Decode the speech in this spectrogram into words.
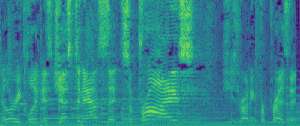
Hillary Clinton has just announced that, surprise, she's running for president.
